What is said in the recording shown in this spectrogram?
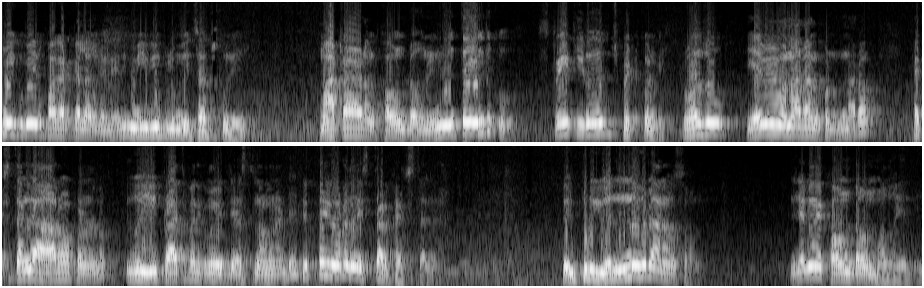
మీకు మీరు పగట్టుకెళ్ళాలి అనేది మీ వీపులు మీరు చచ్చుకుని మాట్లాడడం కౌంట్ డౌన్ ఇంత ఎందుకు? స్ట్రైట్ ఈ రోజు పెట్టుకోండి. రోజు ఏమేమి అనాలనుకుంటున్నారో ఖచ్చితంగా ఆరోపణలు ఇదిగో ఈ ప్రాతిపదిక మీద చేస్తున్నామనండి రిప్లై ఇవ్వడం ఇస్తారు ఖచ్చితంగా. ఇప్పుడు ఇవన్నీ కూడా అనవసరం. నిజంగానే కౌంట్ డౌన్ మొదలైంది.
